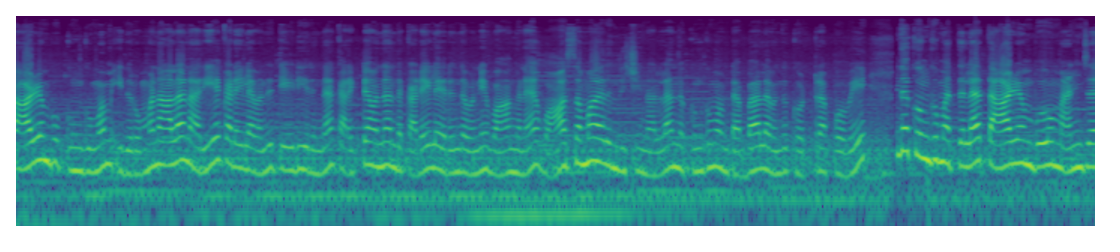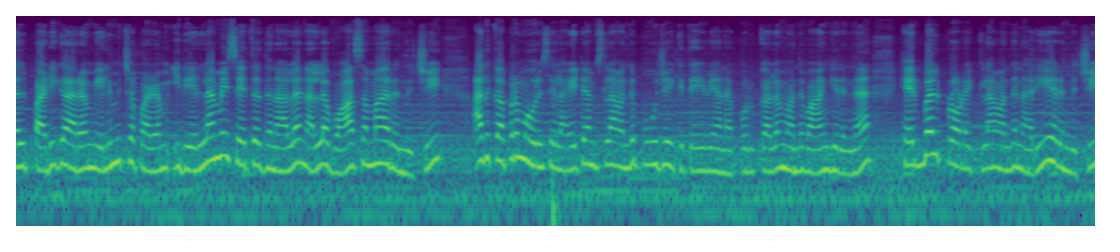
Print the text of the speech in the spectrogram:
தாழம்பு குங்குமம் இது ரொம்ப நாள் நாளாக நிறைய கடையில் வந்து தேடி இருந்தேன். கரெக்டாக வந்து அந்த கடையில் இருந்த உடனே வாங்கினேன். வாசமாக இருந்துச்சு நல்லா அந்த குங்குமம் டப்பாவில் வந்து கொட்டுறப்போவே. இந்த குங்குமத்தில் தாழம்பூ மஞ்சள் படிகாரம் எலுமிச்சப்பழம் இது எல்லாமே சேர்த்ததுனால நல்ல வாசமாக இருந்துச்சு. அதுக்கப்புறம் ஒரு சில ஐட்டம்ஸ்லாம் வந்து பூஜைக்கு தேவையான பொருட்களும் வந்து வாங்கியிருந்தேன். ஹெர்பல் ப்ராடக்ட்லாம் வந்து நிறைய இருந்துச்சு.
